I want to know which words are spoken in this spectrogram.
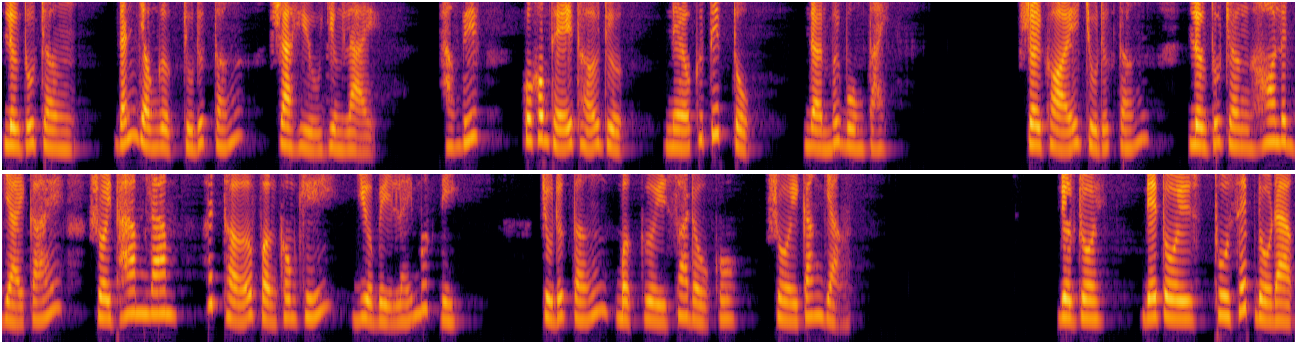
Lương Tú Trần đánh vào ngực chu Đức Tấn, ra hiệu dừng lại. Hắn biết cô không thể thở được nếu cứ tiếp tục, nên mới buông tay. Rời khỏi chu Đức Tấn, Lương Tú Trần ho lên vài cái, rồi tham lam, hít thở phần không khí vừa bị lấy mất đi. Chu Đức Tấn bật cười xoa đầu cô, rồi căng dặn. Được rồi, để tôi thu xếp đồ đạc,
